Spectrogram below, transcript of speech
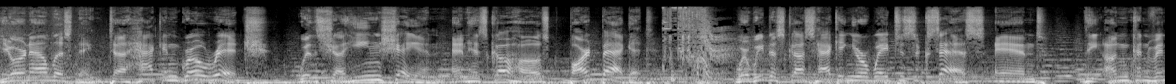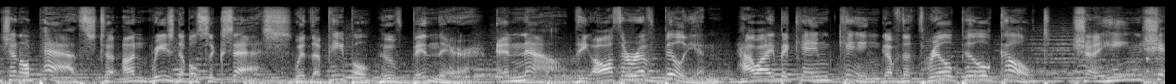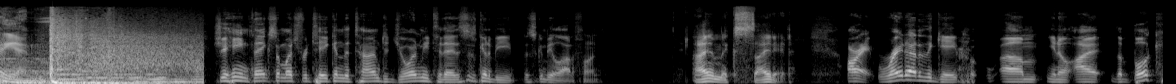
You're now listening to Hack and Grow Rich with Shaheen Shayan and his co host, Bart Baggett, where we discuss hacking your way to success and the unconventional paths to unreasonable success with the people who've been there. And now, the author of Billion How I Became King of the Thrill Pill Cult, Shaheen Shayan. Shaheen, thanks so much for taking the time to join me today. This is gonna be this is gonna be a lot of fun. I am excited. All right, right out of the gate, um, you know, I the book,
